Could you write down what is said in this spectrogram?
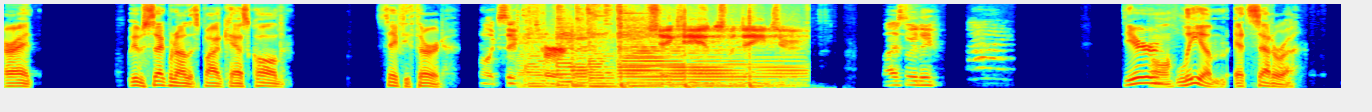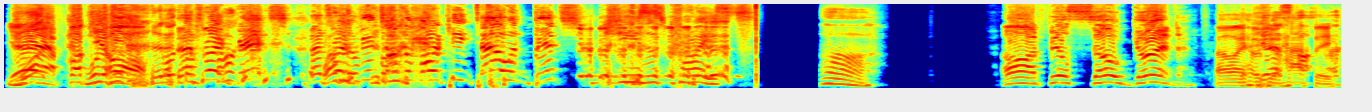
All right. We have a segment on this podcast called Safety Third. More like safety turd. Shake hands with danger. Bye, sweetie. Bye. Dear Oh. Liam, etc. Yeah, fuck What y'all. the- what the That's right, fuck? bitch. That's What right, the bitch. I'm the marquee talent, bitch. Jesus Christ. Oh. Oh, it feels so good. Oh, I hope Yes, you're happy. uh,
